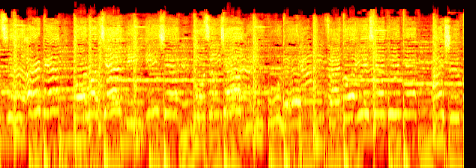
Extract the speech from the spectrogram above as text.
不辞而别我若坚定一些不曾将你忽略。再多一些体贴爱是否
